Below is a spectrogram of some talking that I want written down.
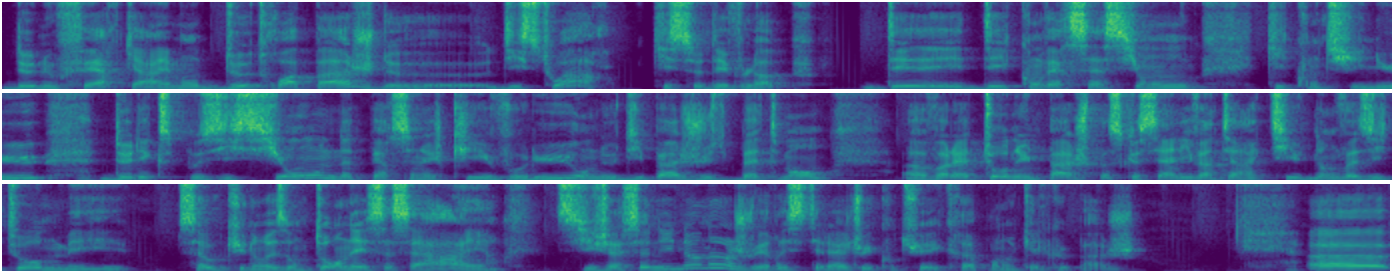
de nous faire carrément deux, trois pages d'histoire qui se développent, des, conversations qui continuent, de l'exposition, notre personnage qui évolue, on nous dit pas juste bêtement, euh, voilà, tourne une page, parce que c'est un livre interactif, donc vas-y, tourne, mais ça n'a aucune raison de tourner, ça sert à rien. Si Jason dit non, non, je vais rester là, je vais continuer à écrire pendant quelques pages. Euh,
